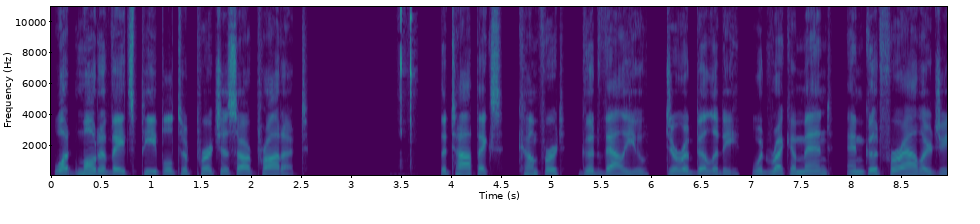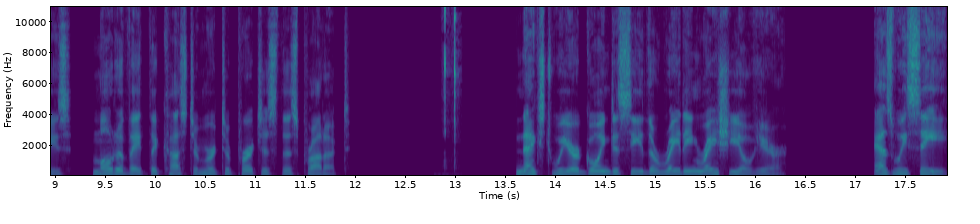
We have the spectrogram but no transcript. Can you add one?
What motivates people to purchase our product? The topics comfort, good value, durability, would recommend, and good for allergies motivate the customer to purchase this product. Next, we are going to see the rating ratio here. As we see,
